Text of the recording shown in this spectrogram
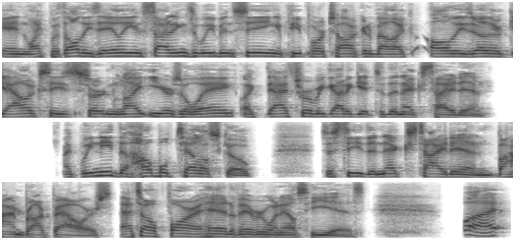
and like with all these alien sightings that we've been seeing and people are talking about like all these other galaxies certain light years away like that's where we got to get to the next tight end. Like we need the hubble telescope to see the next tight end behind brock bowers. That's how far ahead of everyone else he is. But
